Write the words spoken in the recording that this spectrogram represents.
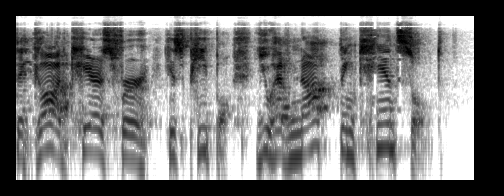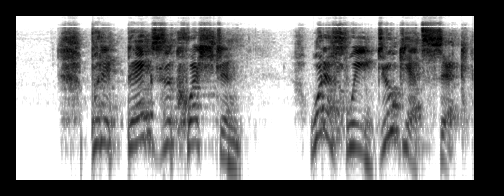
that God cares for his people. You have not been canceled. But it begs the question what if we do get sick?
